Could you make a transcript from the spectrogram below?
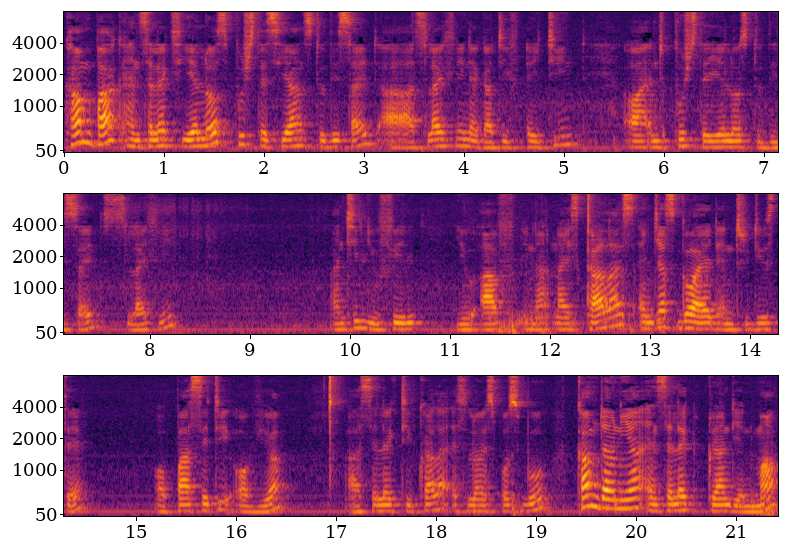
Come back and select yellows push the cyans to this side uh, slightly negative 18 uh, and push the yellows to this side slightly until you feel you have nice colors. And just go ahead and reduce the opacity of your uh, selective color as low as possible. Come down here and select gradient map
